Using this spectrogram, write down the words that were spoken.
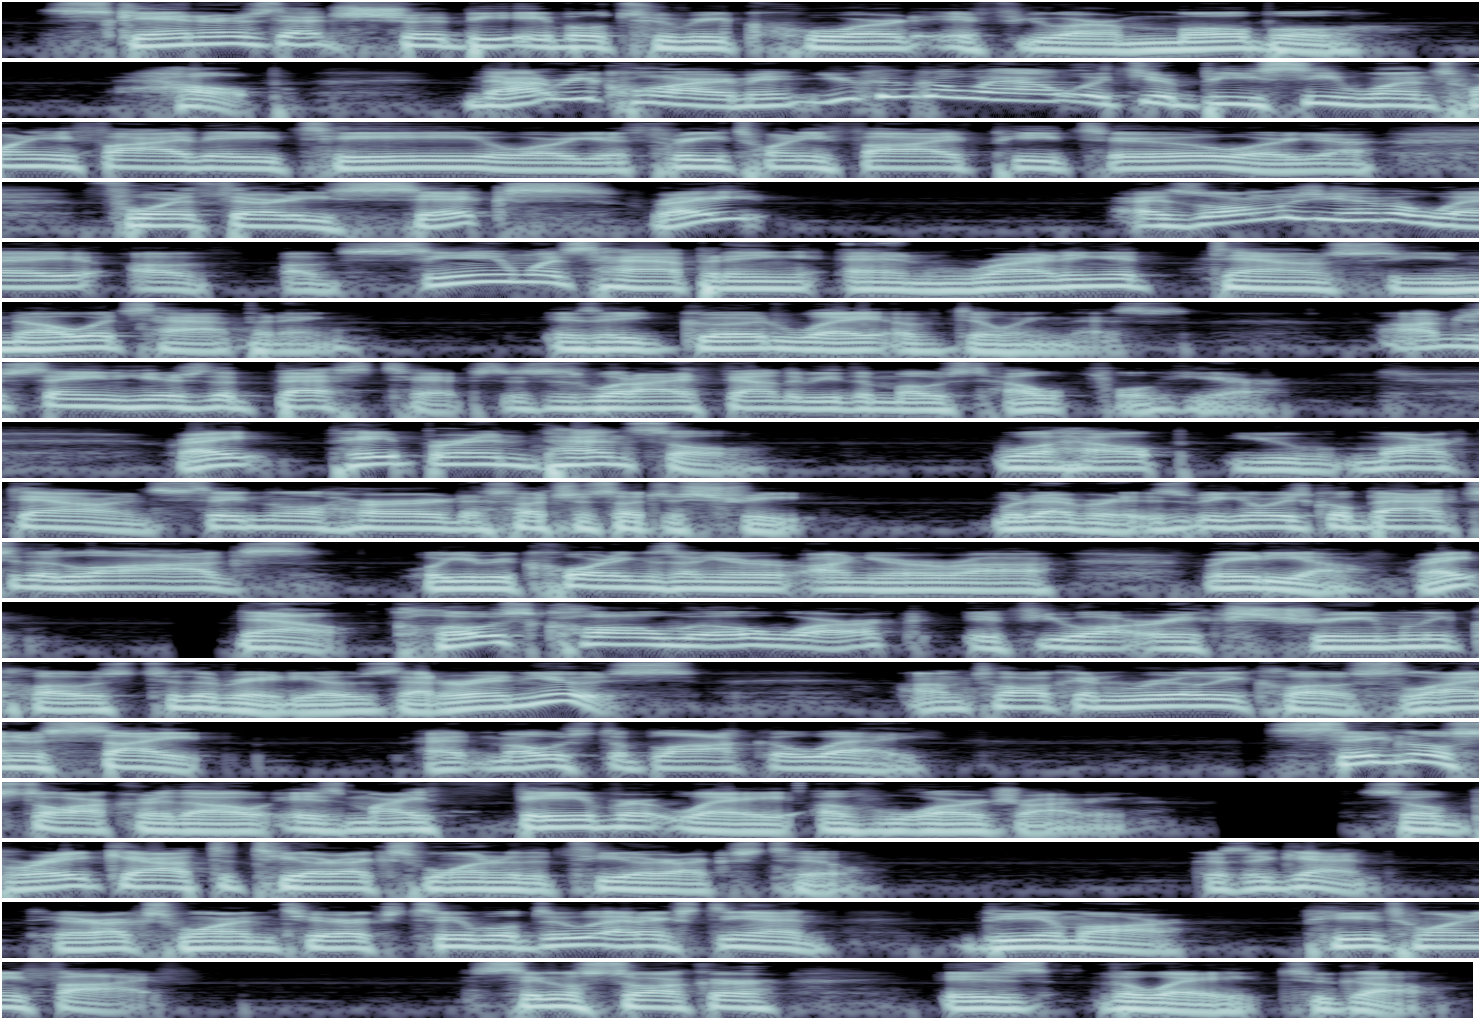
Scanners that should be able to record if you are mobile help. Not requirement. You can go out with your BC 125 AT or your 325 P2 or your 436, right? As long as you have a way of, of seeing what's happening and writing it down so you know what's happening, is a good way of doing this. I'm just saying here's the best tips. This is what I found to be the most helpful here right? Paper and pencil will help you mark down signal heard such and such a street, whatever it is. We can always go back to the logs or your recordings on your on your uh, radio, right? Now, close call will work if you are extremely close to the radios that are in use. I'm talking really close, line of sight, at most a block away. Signal Stalker, though, is my favorite way of war driving. So break out the TRX1 or the TRX2. Because again, TRX1, TRX2 will do NXDN, DMR, P25. Signal Stalker is the way to go.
